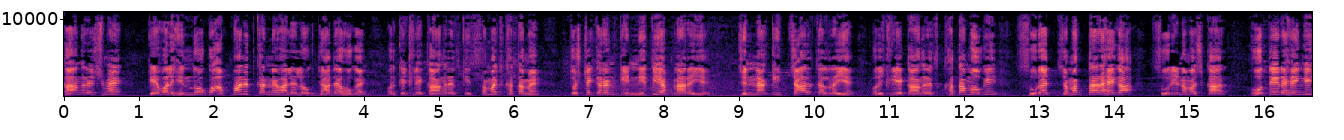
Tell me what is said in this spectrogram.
कांग्रेस में केवल हिंदुओं को अपमानित करने वाले लोग ज़्यादा हो गए और इसलिए कांग्रेस की समझ खत्म है, तुष्टिकरण की नीति अपना रही है। जिन्ना की चाल चल रही है और इसलिए कांग्रेस खत्म होगी सूरज चमकता रहेगा सूर्य नमस्कार होती रहेंगी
